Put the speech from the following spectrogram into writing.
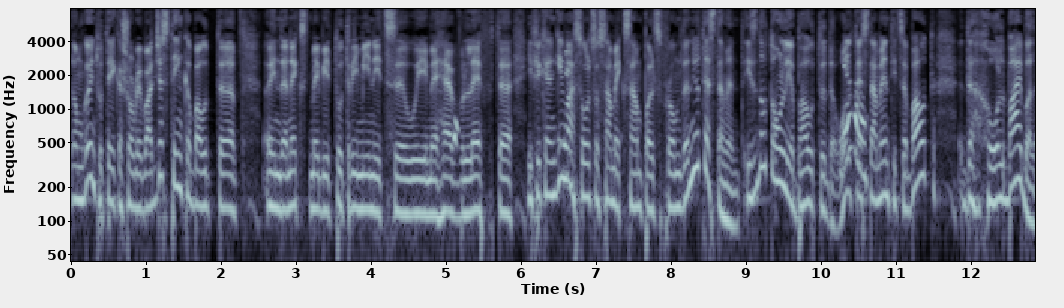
I'm going to take a short break, but just think about uh, in the next maybe two three minutes uh, we may have left. if you can give yeah. us also some examples from the New Testament, it's not only about the Old yeah. Testament; it's about the whole Bible.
